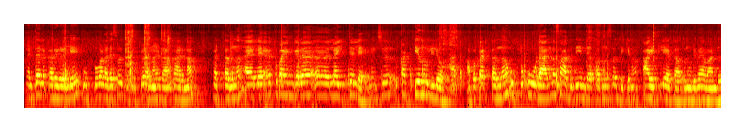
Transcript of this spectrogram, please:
ഇങ്ങനത്തെ ഇലക്കറികളിൽ ഉപ്പ് വളരെ ശ്രദ്ധിച്ചിട്ട് വേണം ഇടാൻ. കാരണം പെട്ടെന്ന് ഇലയൊക്കെ ഭയങ്കര ലൈറ്റല്ലേ മീൻസ് കട്ടിയൊന്നുമില്ലല്ലോ അപ്പോൾ പെട്ടെന്ന് ഉപ്പ് കൂടാനുള്ള സാധ്യതയുണ്ട്. അപ്പോൾ അതൊന്ന് ശ്രദ്ധിക്കണം. ആയിട്ടില്ല കേട്ടോ അതും കൂടി വേവാണ്ട്.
